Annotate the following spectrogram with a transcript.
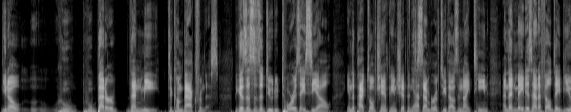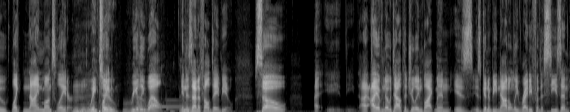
you know, who who better than me to come back from this? Because this is a dude who tore his ACL in the Pac-12 championship in Yep. December of 2019, and then made his NFL debut like nine months later. Mhm. Week played two. really Yeah. well in his NFL debut. So. I, I I have no doubt that Julian Blackmon is is going to be not only ready for the season.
